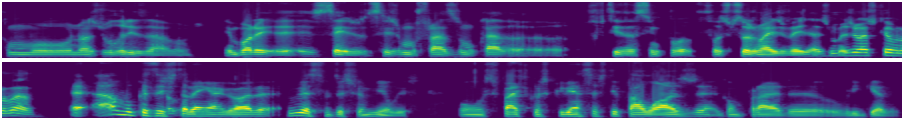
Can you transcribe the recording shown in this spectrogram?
como nós valorizávamos. Embora eh, seja, seja uma frase um bocado eh, repetida assim pela- pelas pessoas mais velhas, mas eu acho que é verdade. É, há uma coisa estranha agora, tu vês muitas famílias, com os pais com as crianças tipo à loja a comprar eh, o brinquedo.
